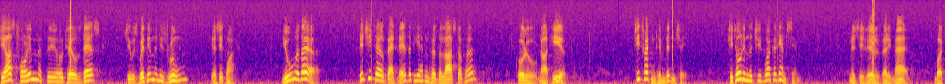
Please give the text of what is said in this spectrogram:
She asked for him at the hotel's desk. She was with him in his room. Yes, it one. You were there. Did she tell Bradley that he hadn't heard the last of her? Kolu not here. She threatened him, didn't she? She told him that she'd work against him. Missy Lil very mad. But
